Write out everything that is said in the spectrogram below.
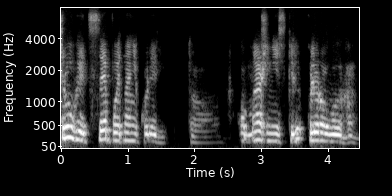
Другий це поєднання кольорів, тобто обмеженість кольорової гами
